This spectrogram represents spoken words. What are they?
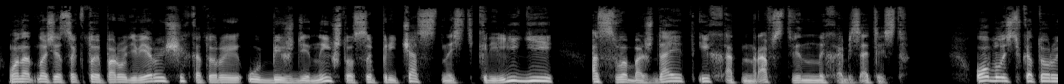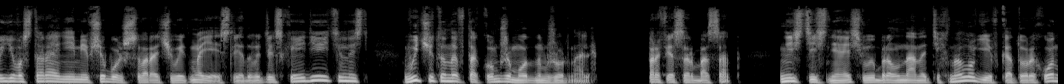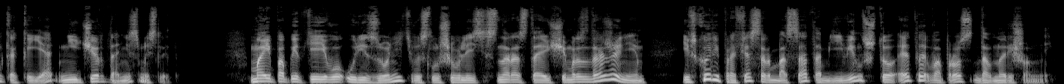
Он относится к той породе верующих, которые убеждены, что сопричастность к религии освобождает их от нравственных обязательств. Область, в которую его стараниями все больше сворачивает моя исследовательская деятельность, вычитана в таком же модном журнале. Профессор Бассат, не стесняясь, выбрал нанотехнологии, в которых он, как и я, ни черта не смыслит. Мои попытки его урезонить выслушивались с нарастающим раздражением, и вскоре профессор Бассат объявил, что это вопрос давно решенный.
